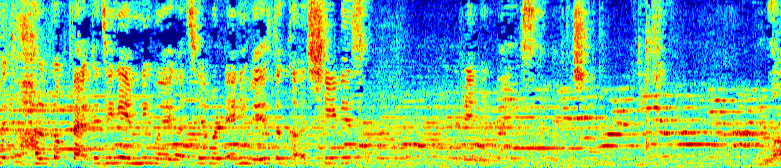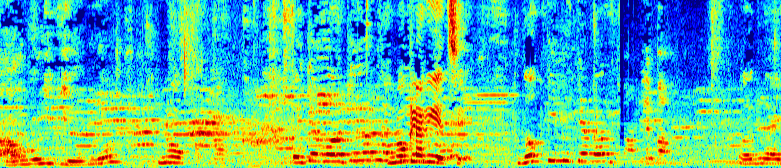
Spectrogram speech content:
হয়তো হালকা প্যাকেজিং এমনি হয়ে গেছে but anyways the shade is really nice আমি বলি কি ওগুলো নোক এটা বলতে নোক লাগিয়েছে। দক্ষিণীতে বলতে? বামলে বাম। ওরাই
